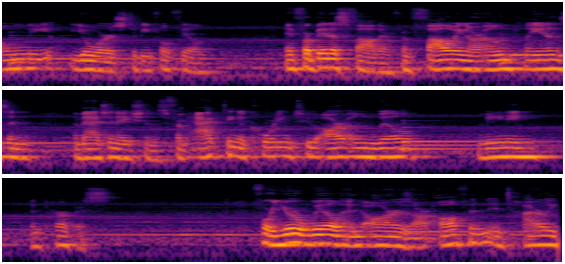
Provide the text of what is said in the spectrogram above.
only yours to be fulfilled. And forbid us, Father, from following our own plans and imaginations, from acting according to our own will, meaning, and purpose. For your will and ours are often entirely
